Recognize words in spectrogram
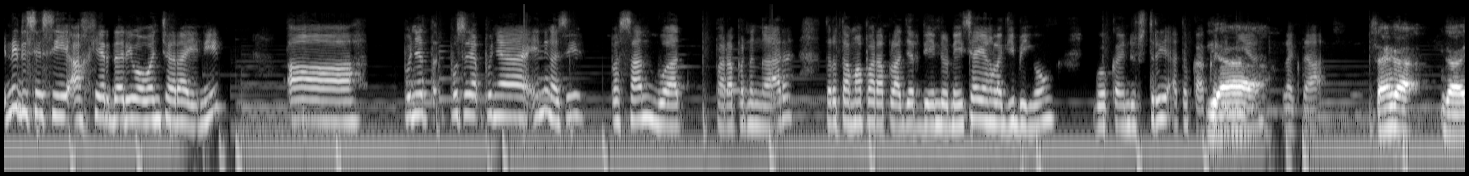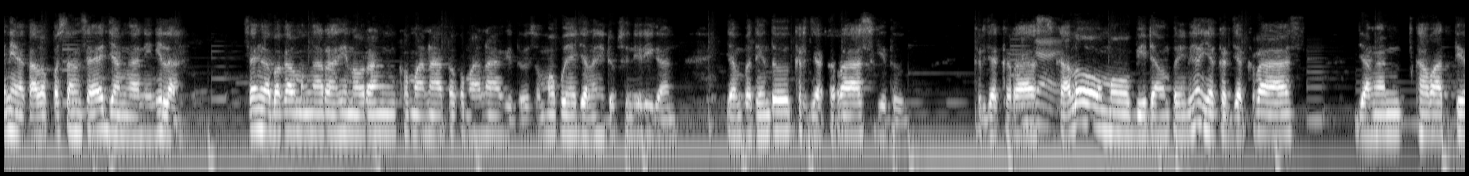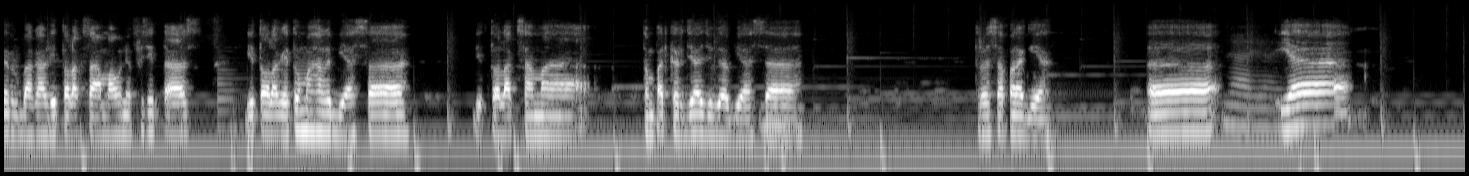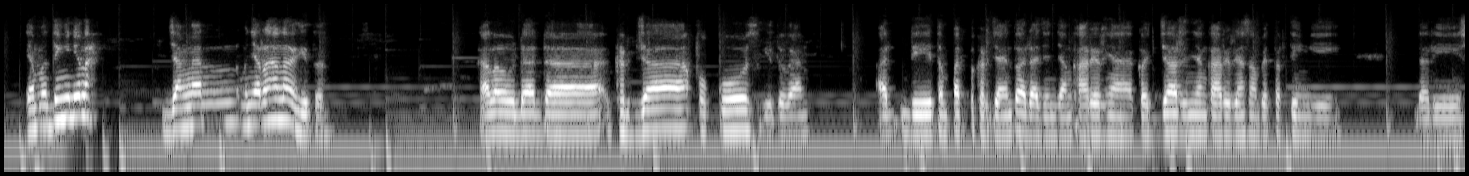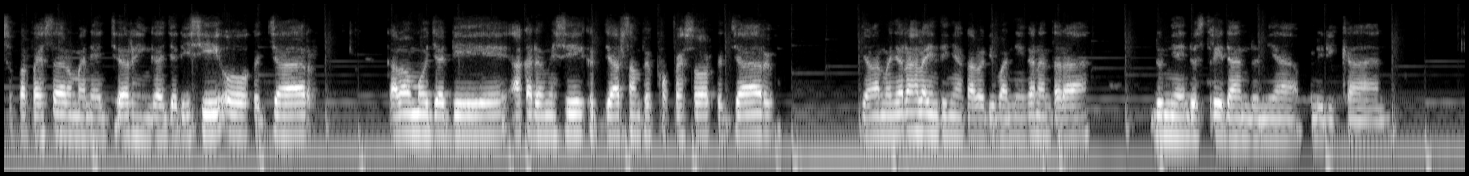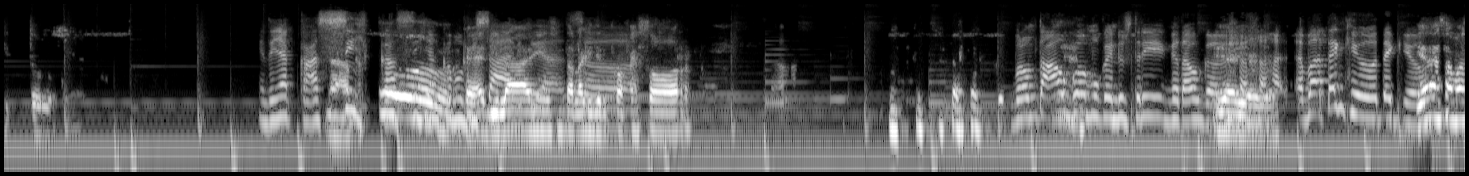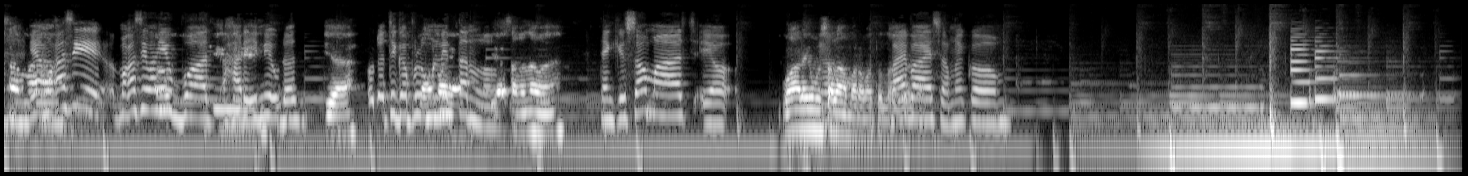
Ini di sesi akhir dari wawancara ini eh punya punya punya ini gak sih pesan buat para pendengar, terutama para pelajar di Indonesia yang lagi bingung gue ke industri atau ke akademia, like that. Saya nggak nggak ini ya kalau pesan saya jangan inilah. Saya nggak bakal mengarahin orang ke mana atau ke mana gitu. Semua punya jalan hidup sendiri kan. Yang penting tuh kerja keras gitu. Kerja keras. Anjay. kalau mau bidang pendidikan ya kerja keras jangan khawatir bakal ditolak sama universitas. Ditolak itu mahal biasa. Ditolak sama tempat kerja juga biasa. Terus apa lagi ya? Eh Ya, ya, ya. ya yang penting inilah. Jangan menyerah lah gitu. Kalau udah ada kerja fokus gitu kan. Di tempat pekerjaan itu ada jenjang karirnya. Kejar jenjang karirnya sampai tertinggi dari supervisor, manager hingga jadi CEO kejar. Kalau mau jadi akademisi kejar sampai profesor kejar. Jangan menyerah lah intinya kalau dibandingkan antara dunia industri dan dunia pendidikan. Gitu. Intinya Nah, kasih, betul. kasih yang kamu kayak bisa Dila gitu ini ya. sebentar lagi jadi So, profesor Belum tahu gue mau ke industri, nggak tahu gak. Iya, iya, iya. But thank you, thank you. ya sama-sama Ya makasih, makasih Wahyu buat Oke. hari ini udah ya udah 30 Sama ya. menitan loh. ya sama-sama Thank you so much. Yo, Waalaikumsalam warahmatullahi bye wabarakatuh bye. Assalamualaikum.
